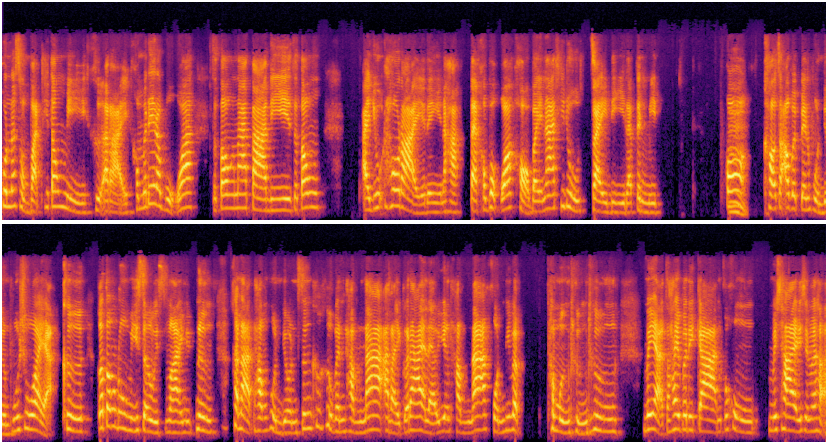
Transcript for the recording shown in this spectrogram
คุณสมบัติที่ต้องมีคืออะไร เขาไม่ได้ระบุว่าจะต้องหน้าตาดีจะต้องอายุเท่าไหร่อะไรอย่างนี้นะคะ แต่เขาบอกว่าขอใบหน้าที่ดูใจดีและเป็นมิตร ก็ เขาจะเอาไปเป็นหุ่นยนต์ผู้ช่วยอะ่ะ คือก็ต้องดูมีเซอร์วิสมายนิดนึง ขนาดทำหุ่นยนต์ซึ่งก็คือเป็นทำหน้าอะไรก็ได้แล้ว ยังทำหน้าคนที่แบบทะมึงถึงถึง ไม่อยากจะให้บริการก็คงไม่ใช่ใช่ไหมคะ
